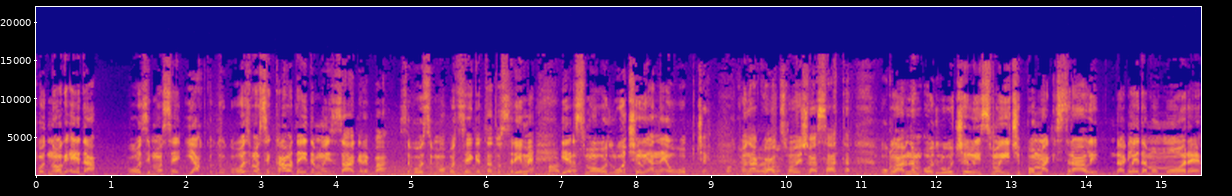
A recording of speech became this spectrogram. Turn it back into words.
pod noge. E da, vozimo se jako dugo. Vozimo se kao da idemo iz Zagreba. Se vozimo od Segeta do Srime. Pa. Jer smo odlučili, a ne uopće. Pa, Onako, auto smo već dva sata. Uglavnom, odlučili smo ići po magistrali da gledamo more,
